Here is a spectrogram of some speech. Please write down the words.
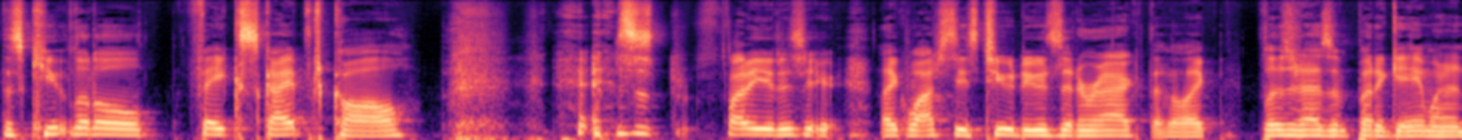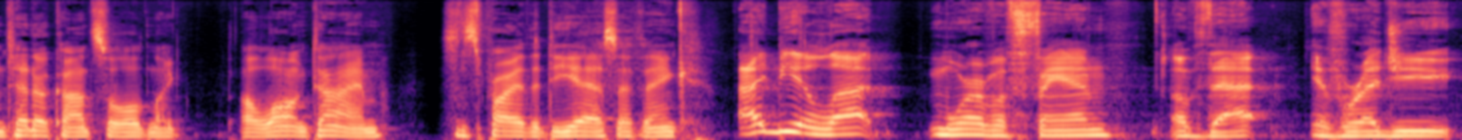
this cute little fake Skype call. it's just funny to see, like watch these two dudes interact. That are like Blizzard hasn't put a game on a Nintendo console in like a long time since probably the DS, I think. I'd be a lot more of a fan of that if Reggie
